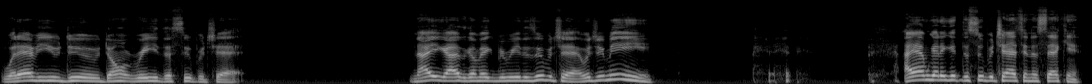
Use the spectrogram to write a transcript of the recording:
whatever you do, don't read the super chat. Now you guys are gonna make me read the super chat. What you mean? I am gonna get the super chats in a second.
